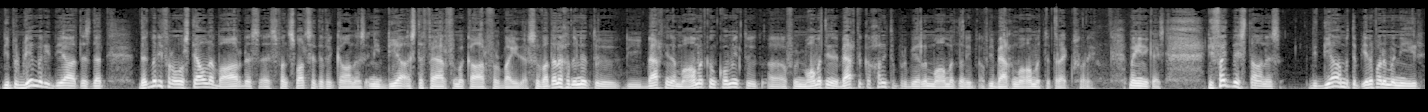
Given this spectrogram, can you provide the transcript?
Die probleem met die DA het is dat dit wat die veronderstelde waardes is van swart Suid-Afrikaners en die DA is te ver van mekaar verwyder. So wat hulle gedoen het toe die berg nie na Mohammed kon kom nie, toe uh, of Mohammed nie na die berg toe kon gaan nie, toe probeer hulle Mohammed na die of die berg Mohammed toe trek, sorry. Maar in enige geval, die feit bestaan is die DA moet op 'n of ander manier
